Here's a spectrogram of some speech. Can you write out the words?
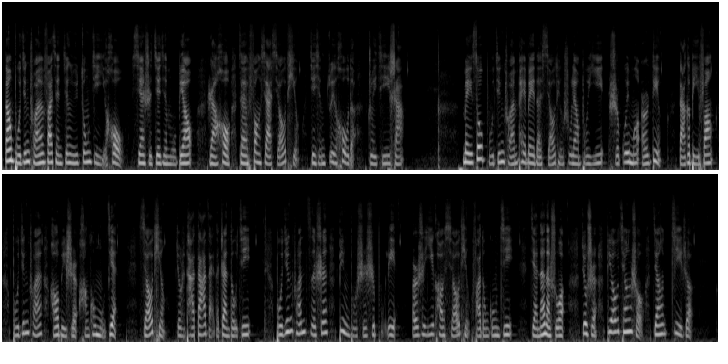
当捕鲸船发现鲸鱼踪迹以后，先是接近目标，然后再放下小艇进行最后的追击杀。每艘捕鲸船配备的小艇数量不一，视规模而定。打个比方，捕鲸船好比是航空母舰，小艇就是它搭载的战斗机。捕鲸船自身并不实施捕猎，而是依靠小艇发动攻击。简单的说，就是标枪手将系着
